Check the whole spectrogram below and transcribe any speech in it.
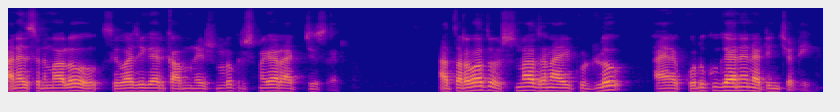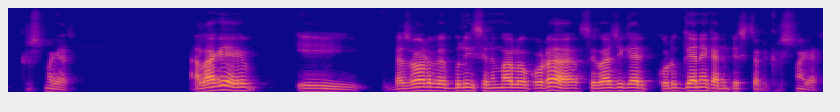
అనే సినిమాలో శివాజీ గారి కాంబినేషన్లో కృష్ణ గారు యాక్ట్ చేశారు. ఆ తర్వాత విశ్వనాథ నాయకుడిలో ఆయన కొడుకుగానే నటించాడు ఈయన కృష్ణ గారు. అలాగే ఈ బెజవాడ బెబ్బులి సినిమాలో కూడా శివాజీ గారి కొడుకుగానే కనిపిస్తాడు కృష్ణ గారు.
